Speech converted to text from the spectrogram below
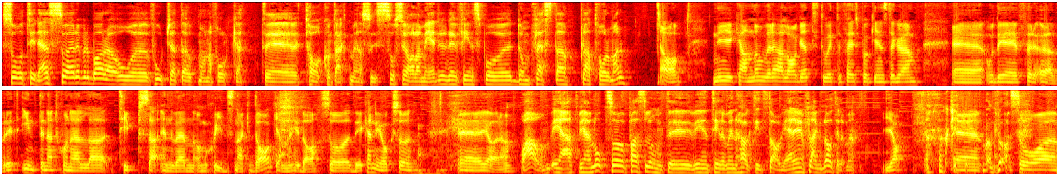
Så till dess så är det väl bara att fortsätta uppmana folk att eh, ta kontakt med oss i sociala medier. Det finns på de flesta plattformar. Ja, ni kan dem vid det här laget. Twitter, Facebook, Instagram. Eh, och det är för övrigt internationella tipsa en vän om skidsnackdagen idag. Så det kan ni också eh, göra. Wow, vi- att vi har nått så pass långt eh, vid en till och med en högtidsdag. Är det en flaggdag till och med? Ja. Okej, vad bra. så eh,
